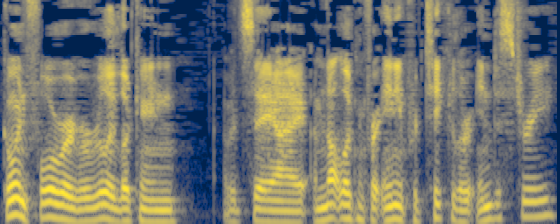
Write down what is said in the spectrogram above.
going forward, we're really looking. I would say I, I'm not looking for any particular industry.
